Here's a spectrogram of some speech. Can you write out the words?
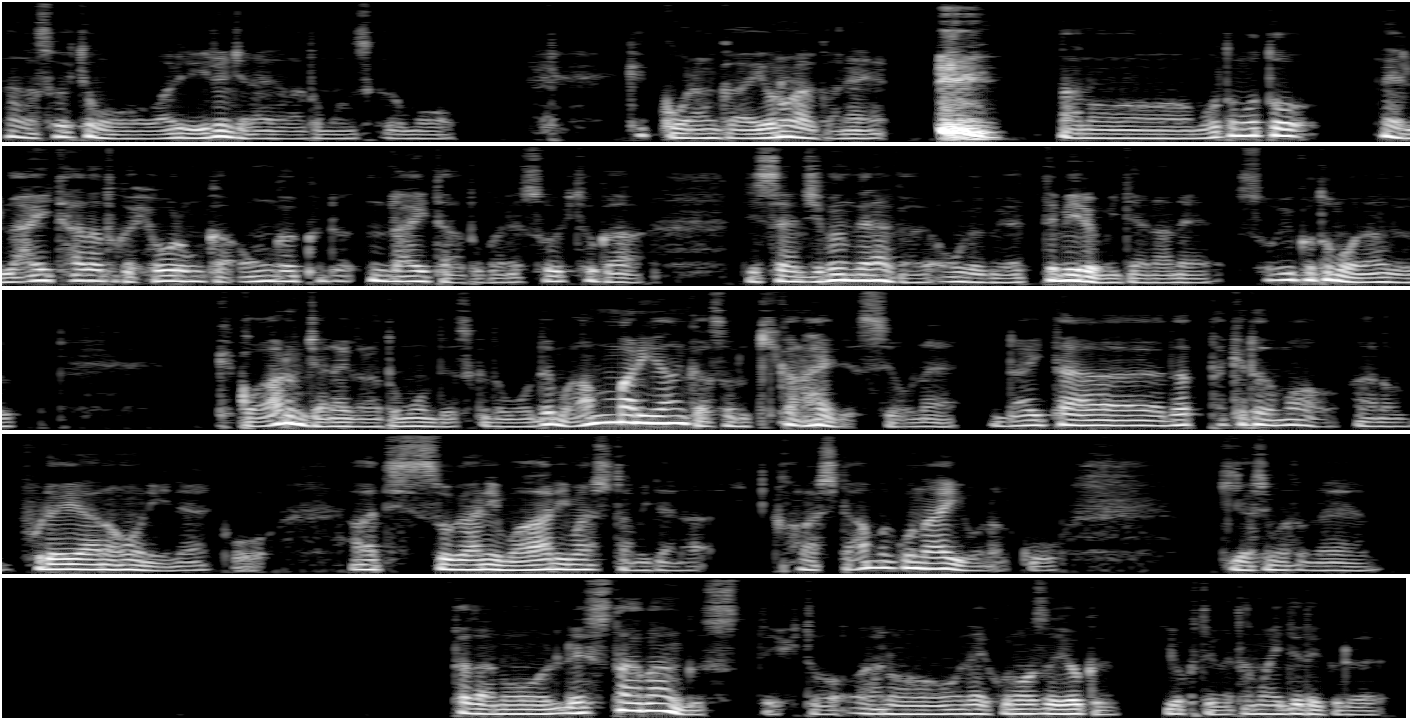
なんかそういう人も割といるんじゃないかなと思うんですけども、結構なんか世の中ね、あのー、もともとね、ライターだとか評論家、音楽ライターとかね、そういう人が実際に自分でなんか音楽やってみるみたいなね、そういうこともなんか結構あるんじゃないかなと思うんですけども、でもあんまりなんかそれ聞かないですよね。ライターだったけれども、あの、プレイヤーの方にね、こう、アーティスト側に回りましたみたいな話ってあんまこうないような、こう、気がしますね。ただ、あの、レスター・バングスっていう人、あのね、この放送よく、よくというかたまに出てくる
